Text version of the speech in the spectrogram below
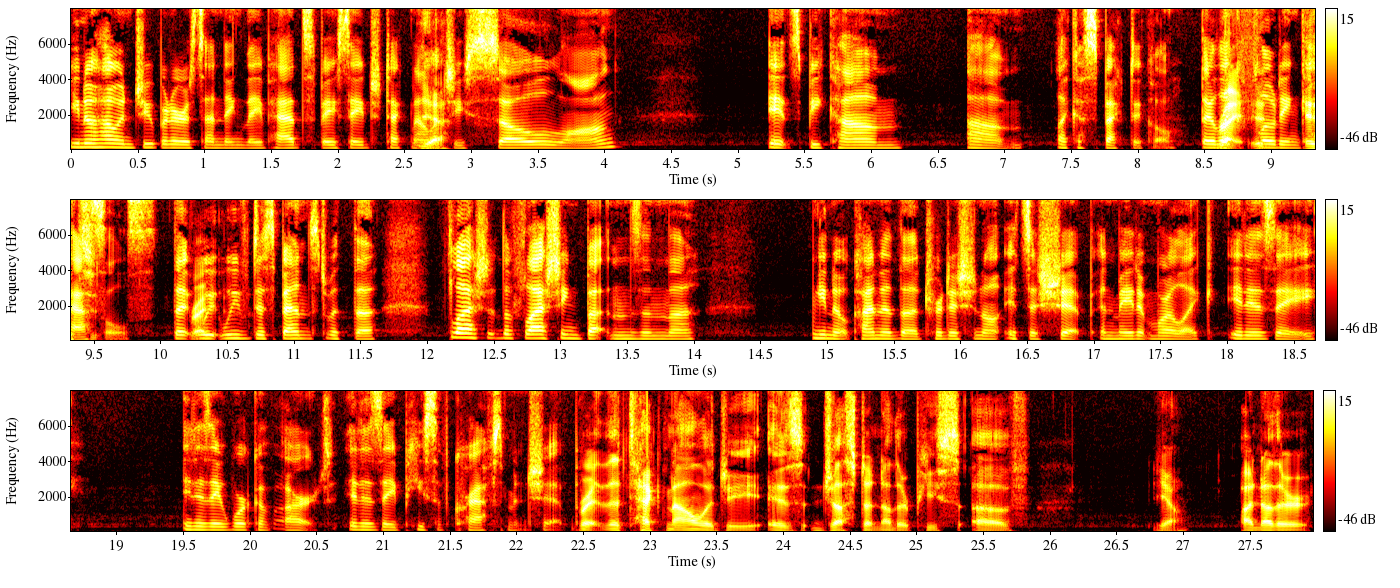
You know how in Jupiter Ascending they've had space age technology so long, it's become um, like a spectacle. They're like Right, it- floating it's- castles that right. we, we've dispensed with the flash, the flashing buttons and the, you know, kind of the traditional. It's a ship, and made it more like it is a, it is a work of art. It is a piece of craftsmanship. Right. The technology is just another piece of, you know, another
